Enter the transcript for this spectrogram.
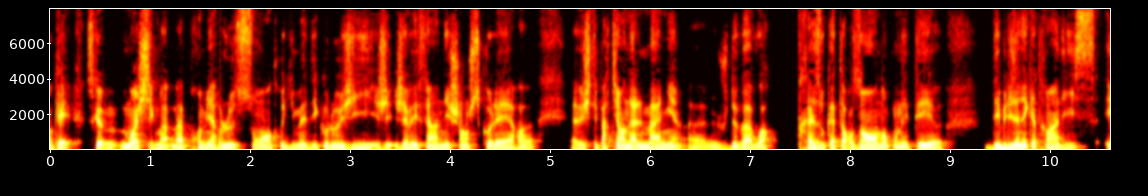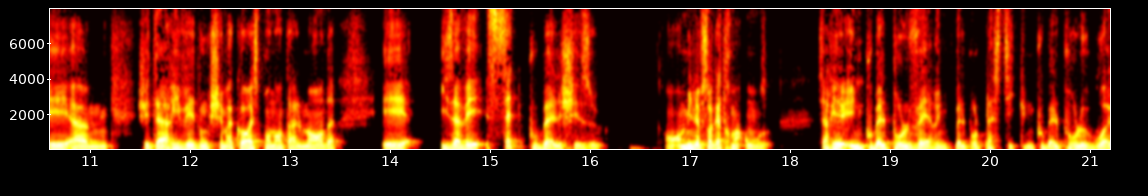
Ok, parce que moi je sais que ma, première leçon entre guillemets d'écologie, j'avais fait un échange scolaire. Euh, j'étais parti en Allemagne, euh, je devais avoir 13 ou 14 ans, donc on était début des années 90 et j'étais arrivé donc chez ma correspondante allemande et ils avaient sept poubelles chez eux en, en 1991. C'est-à-dire qu'il y a une poubelle pour le verre, une poubelle pour le plastique, une poubelle pour le bois.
